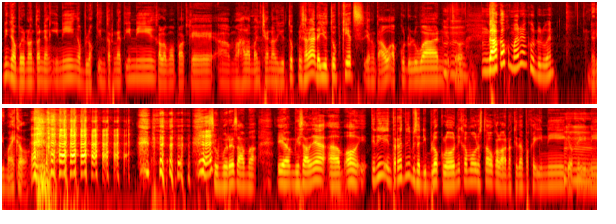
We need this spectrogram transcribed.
ini nggak boleh nonton yang ini, ngeblok internet ini. Kalau mau pakai em, halaman channel YouTube, misalnya ada YouTube Kids yang tahu aku duluan gitu Mm-mm. enggak kok kemarin aku duluan dari Michael. Sumbernya sama. Ya misalnya, em, oh ini internet ini bisa diblok loh. Ini kamu harus tahu kalau anak kita pakai ini, pakai Mm-mm. ini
